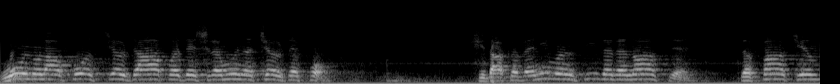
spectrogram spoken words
Unul a fost cel de apă, deci rămână cel de foc. Și dacă venim în zilele noastre să facem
